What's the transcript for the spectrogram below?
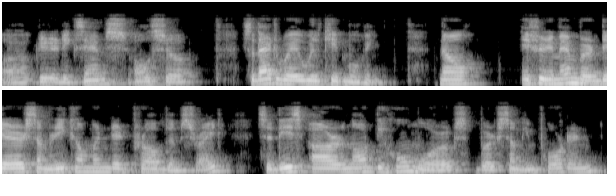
uh, graded exams also. So that way we'll keep moving. Now if you remember there are some recommended problems right so these are not the homeworks but some important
